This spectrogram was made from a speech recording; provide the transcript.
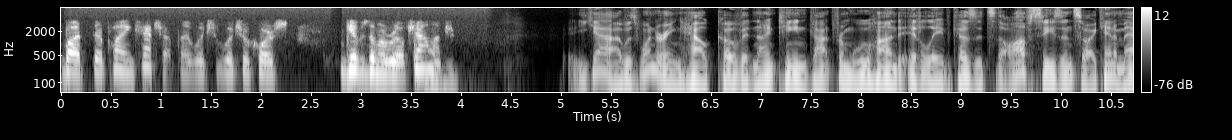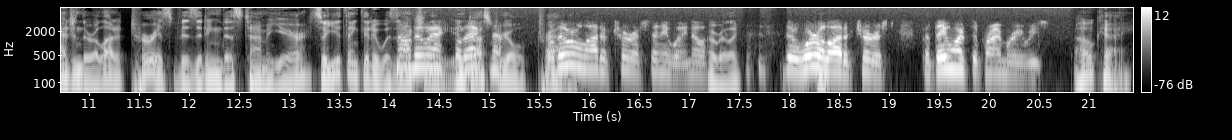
but they're playing catch up, uh, which which of course gives them a real challenge. Mm-hmm. Yeah, I was wondering how COVID 19 got from Wuhan to Italy because it's the off season. So I can't imagine there are a lot of tourists visiting this time of year. So you think that it was no, actually were, well, industrial travel? Well, there were a lot of tourists anyway. No. Oh, really? there were a lot of tourists, but they weren't the primary reason. Okay.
